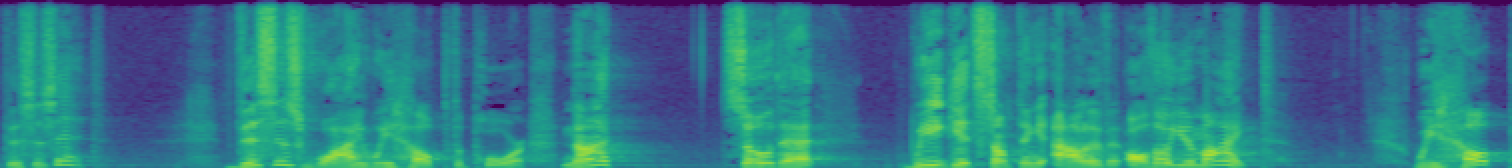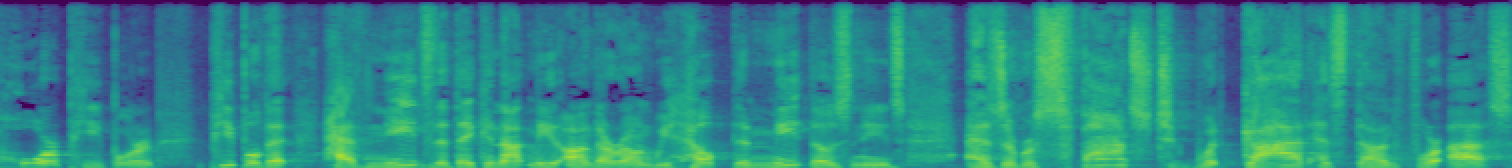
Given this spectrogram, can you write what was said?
This is it. This is why we help the poor. Not so that we get something out of it, although you might. We help poor people or people that have needs that they cannot meet on their own. We help them meet those needs as a response to what God has done for us.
